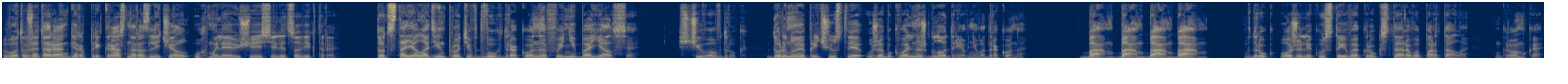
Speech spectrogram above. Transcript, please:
Вот уже Тарангер прекрасно различал ухмыляющееся лицо Виктора. Тот стоял один против двух драконов и не боялся. С чего вдруг? Дурное предчувствие уже буквально жгло древнего дракона. Бам-бам-бам-бам! Вдруг ожили кусты вокруг старого портала. Громко.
